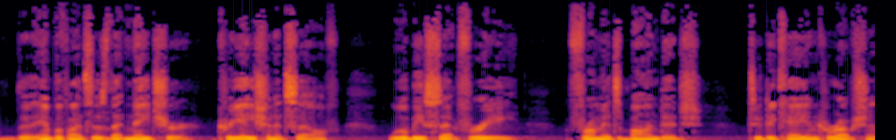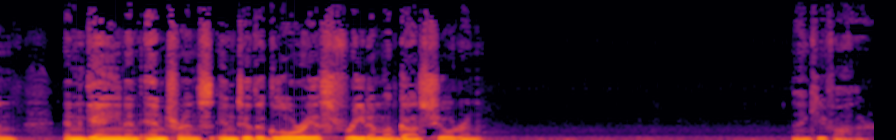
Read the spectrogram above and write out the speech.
The Amplified says that nature, creation itself, will be set free from its bondage to decay and corruption and gain an entrance into the glorious freedom of God's children. Thank you, Father.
